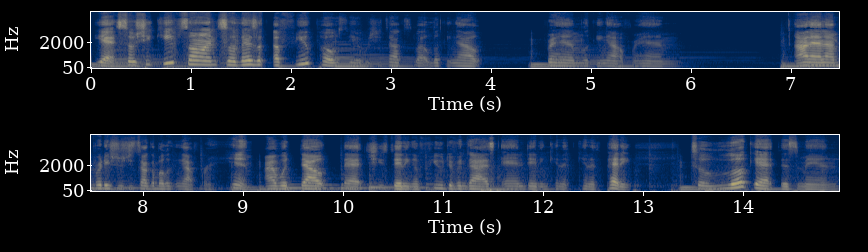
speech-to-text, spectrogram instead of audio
yeah so she keeps on so there's a, few posts here where she talks about looking out for him looking out for him and I'm pretty sure she's talking about looking out for him. I would doubt that she's dating a few different guys and dating Kenneth, Kenneth Petty. To look at this man,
